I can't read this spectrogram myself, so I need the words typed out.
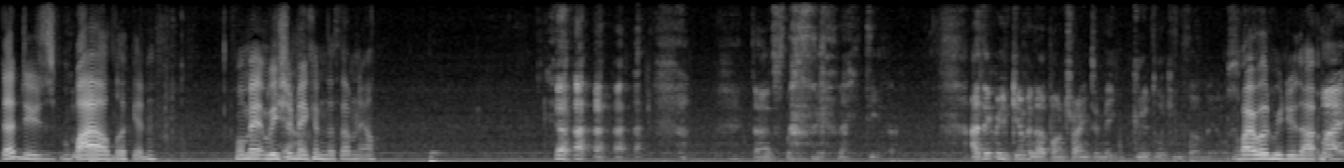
That dude's wild looking. Well, man, we Yeah. should make him the thumbnail. that's, that's a good idea. I think we've given up on trying to make good looking thumbnails. Why would we do that? My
